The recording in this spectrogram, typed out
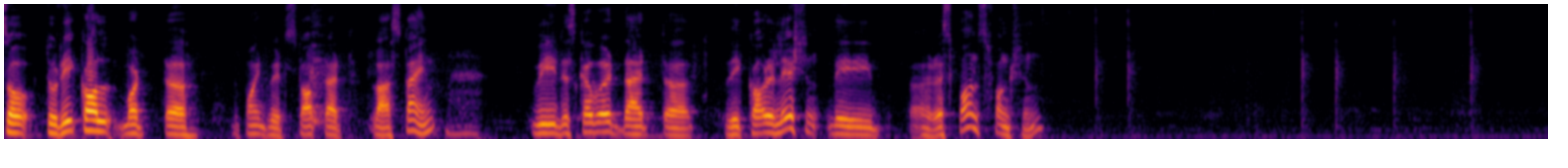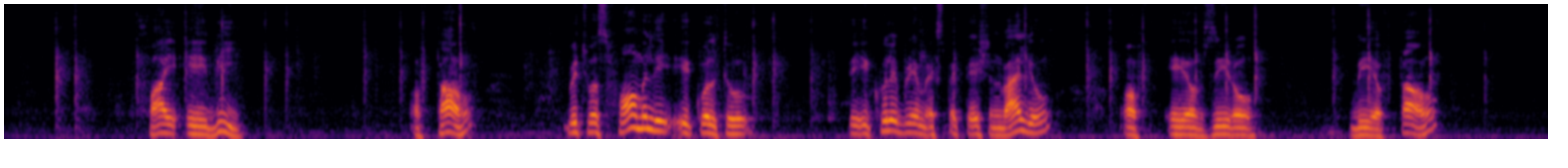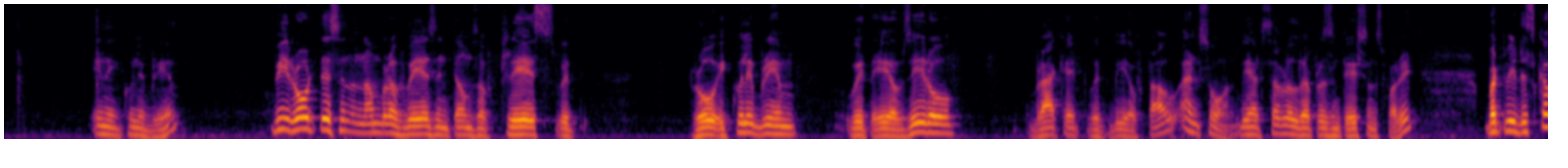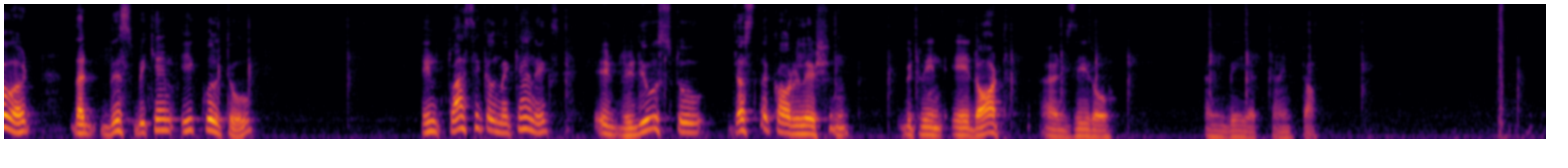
So to recall what uh, the point we had stopped at last time we discovered that uh, the correlation the uh, response function phi ab of tau which was formally equal to the equilibrium expectation value of a of 0 b of tau in equilibrium. We wrote this in a number of ways in terms of trace with rho equilibrium with a of 0 bracket with b of tau and so on. We had several representations for it, but we discovered that this became equal to in classical mechanics it reduced to just the correlation between a dot at 0 and b at time tau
